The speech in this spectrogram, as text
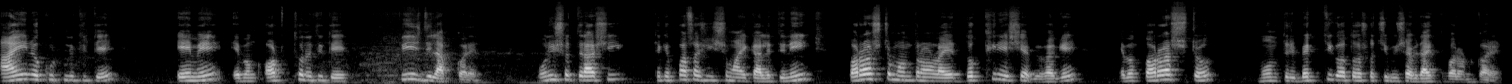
আইন ও কূটনীতিতে এম এবং অর্থনীতিতে পিএইচডি লাভ করেন। উনিশশো তিরাশি থেকে পঁচাশি সময়কালে তিনি পররাষ্ট্র মন্ত্রণালয়ের দক্ষিণ এশিয়া বিভাগে এবং পররাষ্ট্র মন্ত্রীর ব্যক্তিগত সচিব হিসাবে দায়িত্ব পালন করেন।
